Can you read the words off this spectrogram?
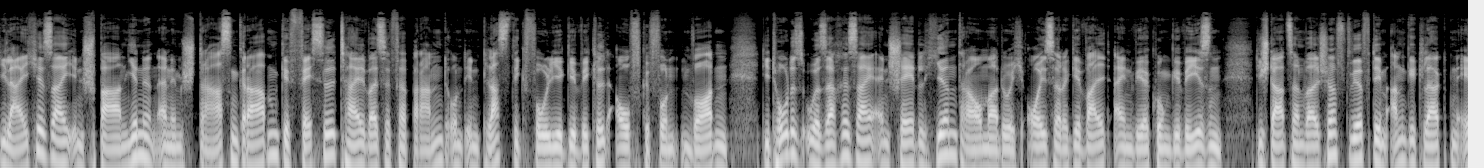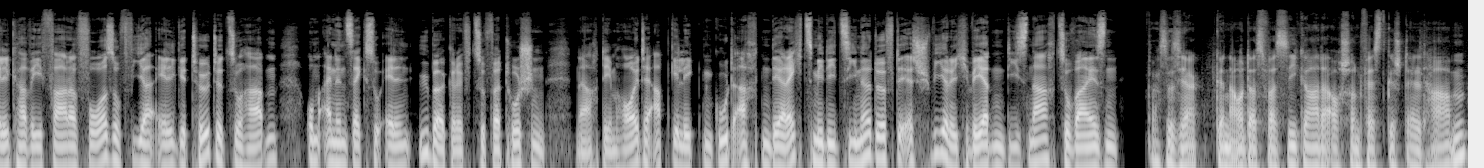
Die Leiche sei in Spanien in einem Straßengraben gefesselt, teilweise verbrannt und in Plastikfolie gewickelt aufgefunden worden. Die Todesursache sei ein Schädel-Hirntrauma durch äußere Gewalteinwirkung gewesen. Die Staatsanwaltschaft wirft dem angeklagten Lkw-Fahrer vor, Sophia L. getötet zu haben haben, um einen sexuellen Übergriff zu vertuschen. Nach dem heute abgelegten Gutachten der Rechtsmediziner dürfte es schwierig werden, dies nachzuweisen. Das ist ja genau das, was Sie gerade auch schon festgestellt haben.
